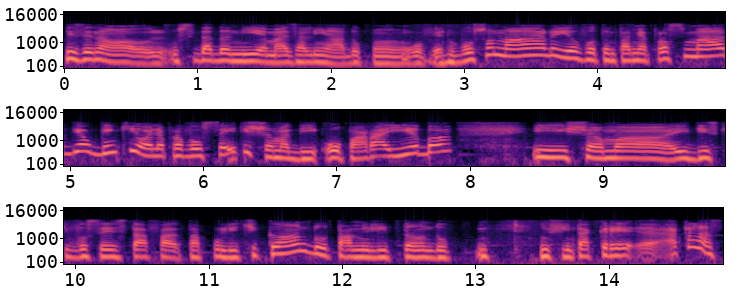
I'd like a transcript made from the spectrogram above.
dizer, não, o cidadania é mais alinhado com o governo Bolsonaro e eu vou tentar me aproximar de alguém que olha para você e te chama de o Paraíba e chama e diz que você está, está politicando, está militando, enfim, está cre... aquelas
